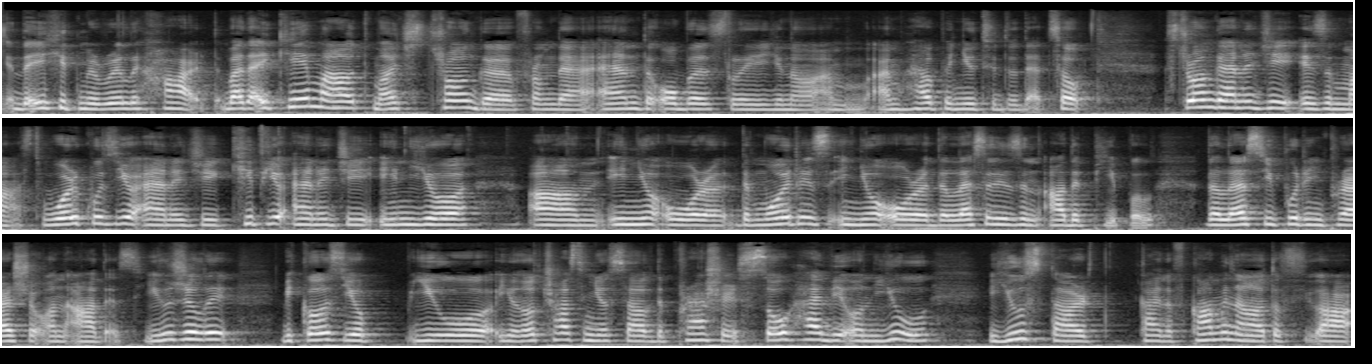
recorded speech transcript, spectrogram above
they hit me really hard. But I came out much stronger from there, and obviously, you know, I'm I'm helping you to do that. So, strong energy is a must. Work with your energy. Keep your energy in your um, in your aura. The more it is in your aura, the less it is in other people. The less you put in pressure on others. Usually, because you're you you're not trusting yourself, the pressure is so heavy on you. You start kind of coming out of uh,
